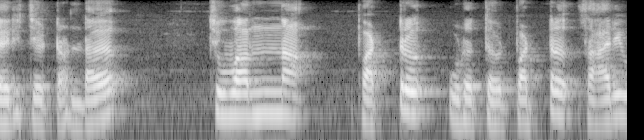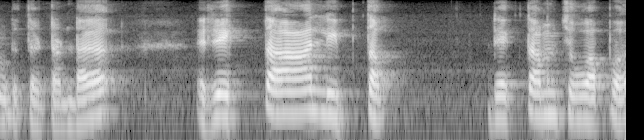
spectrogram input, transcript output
ധരിച്ചിട്ടുണ്ട് ചുവന്ന പട്ട് ഉടുത്ത് പട്ട് സാരി ഉടുത്തിട്ടുണ്ട്. രക്താലിപ്തം. രക്തം ചുവപ്പ്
